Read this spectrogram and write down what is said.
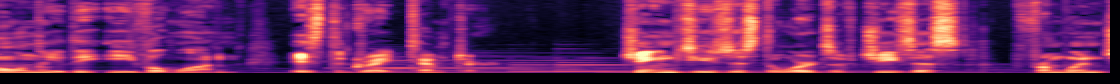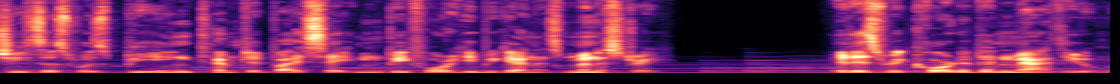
only the evil one is the great tempter. James uses the words of Jesus from when Jesus was being tempted by Satan before he began his ministry. It is recorded in Matthew.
